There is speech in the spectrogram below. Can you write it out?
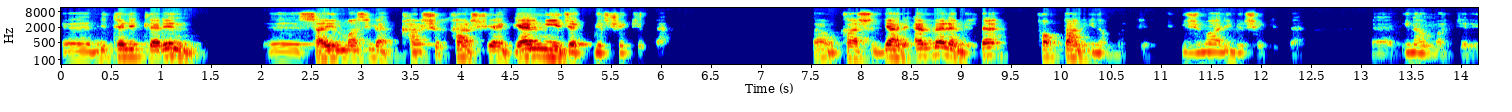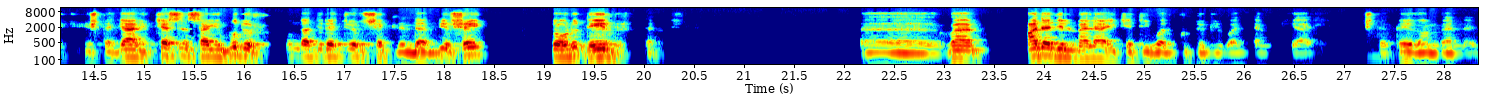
e, niteliklerin e, sayılmasıyla karşı karşıya gelmeyecek bir şekilde. Tamam? Karşı, yani evvel emirde toptan inanmak gerekiyor. İcmali bir şekilde e, inanmak gerekiyor. İşte yani kesin sayı budur. Bunda diretiyoruz şeklinde bir şey doğru değildir ve adedil melaiketi vel kutubi vel enbiyai işte peygamberler,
